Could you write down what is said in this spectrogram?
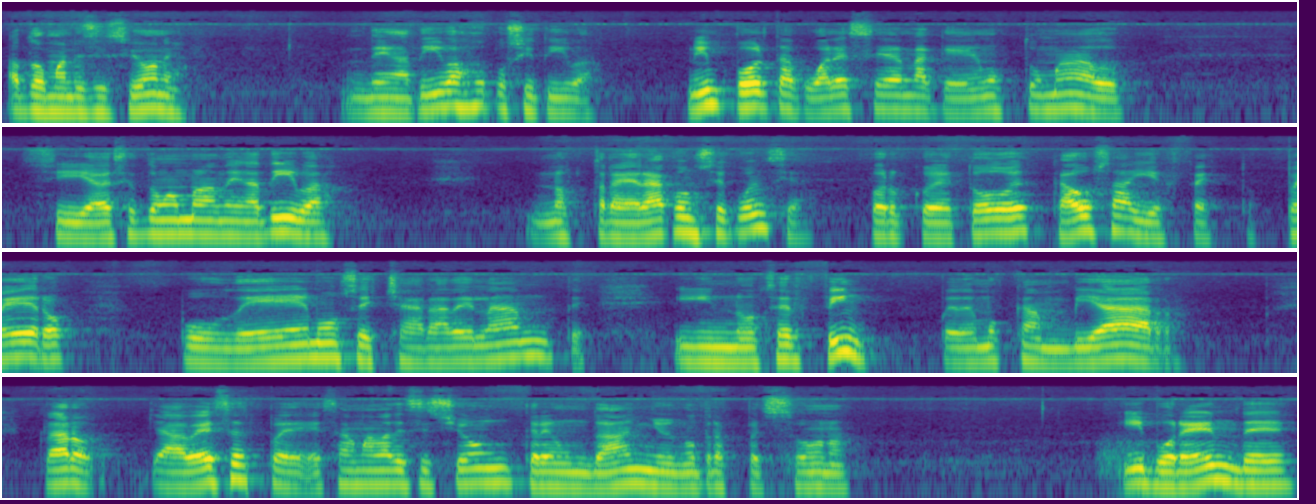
a tomar decisiones, negativas o positivas. No importa cuáles sean las que hemos tomado, si a veces tomamos la negativa, nos traerá consecuencias, porque todo es causa y efecto. Pero podemos echar adelante y no ser fin, podemos cambiar. Claro, a veces pues esa mala decisión crea un daño en otras personas y por ende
